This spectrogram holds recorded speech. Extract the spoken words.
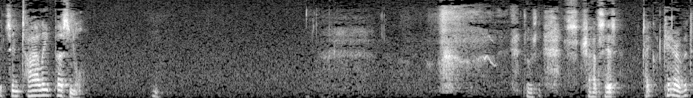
It's entirely personal. Child says, take good care of it.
